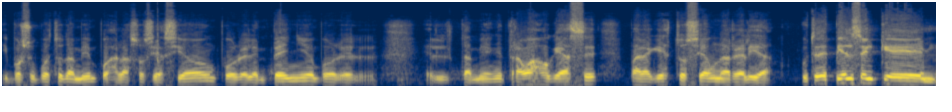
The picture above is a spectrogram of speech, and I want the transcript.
Y por supuesto también pues a la asociación por el empeño, por el, el también el trabajo que hace para que esto sea una realidad. Ustedes piensen que,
